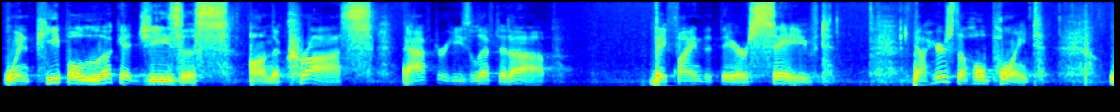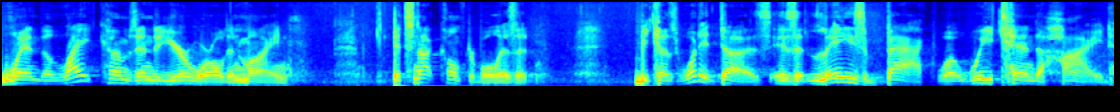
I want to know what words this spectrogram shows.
when people look at Jesus on the cross after he's lifted up, they find that they are saved. Now, here's the whole point. When the light comes into your world and mine, it's not comfortable, is it? Because what it does is it lays back what we tend to hide.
